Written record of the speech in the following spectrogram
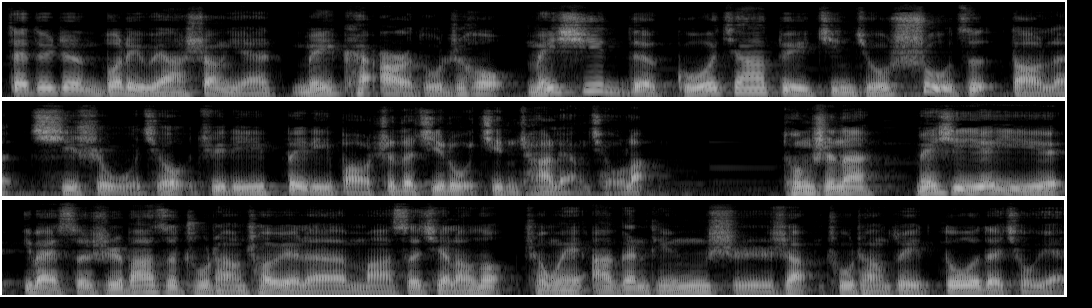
在对阵玻利维亚上演梅开二度之后，梅西的国家队进球数字到了七十五球，距离贝利保持的记录仅差两球了。同时呢，梅西也以一百四十八次出场超越了马斯切拉诺，成为阿根廷史上出场最多的球员。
